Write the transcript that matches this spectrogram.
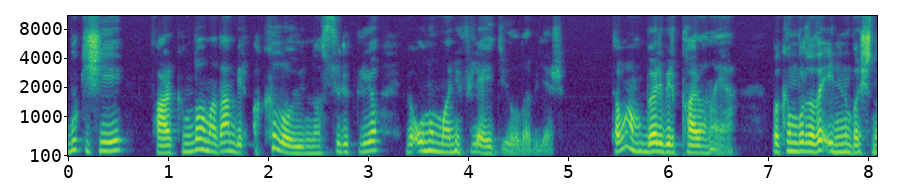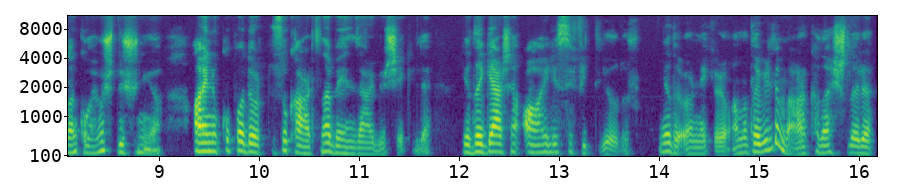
bu kişiyi farkında olmadan bir akıl oyununa sürüklüyor ve onu manipüle ediyor olabilir. Tamam mı? Böyle bir paranoya. Bakın burada da elini başına koymuş düşünüyor. Aynı kupa dörtlüsü kartına benzer bir şekilde. Ya da gerçekten ailesi fitliyordur. Ya da örnek veriyorum anlatabildim mi? Arkadaşları.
